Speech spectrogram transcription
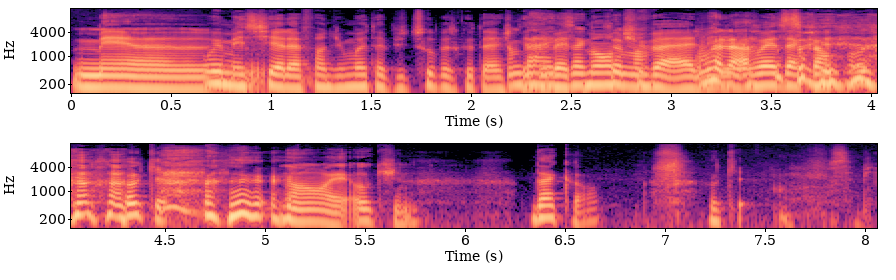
mais euh, Oui, mais si à la fin du mois, t'as plus de sous parce que t'as acheté Bah, des vêtements, tu vas aller. Voilà. Ouais, d'accord. ok. non, ouais, aucune. D'accord. Ok, c'est bien.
